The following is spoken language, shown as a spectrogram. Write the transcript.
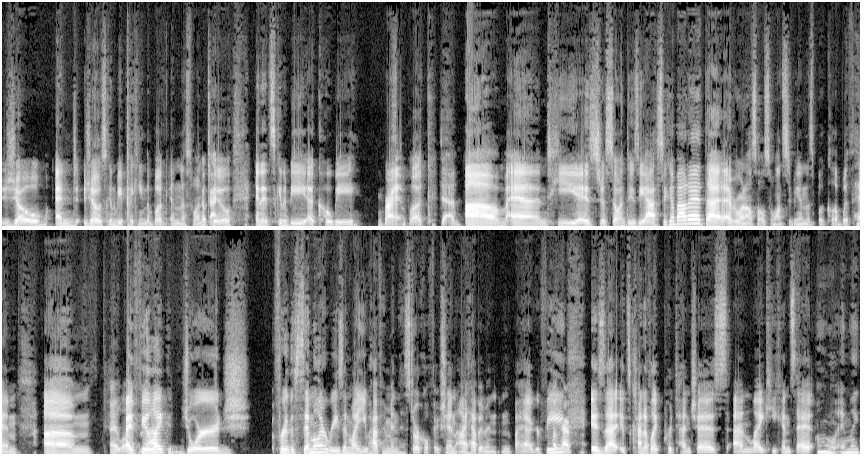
Zhou, and Zhou's gonna be picking the book in this one Okay. too. And it's gonna be a Kobe Bryant book. dead Um, and he is just so enthusiastic about it that everyone else also wants to be in this book club with him. Um, i love I feel that. like George for the similar reason why you have him in historical fiction, I have him in, in biography. Okay. Is that it's kind of like pretentious and like he can say, "Oh, I'm like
